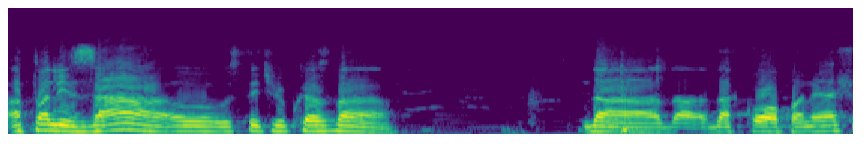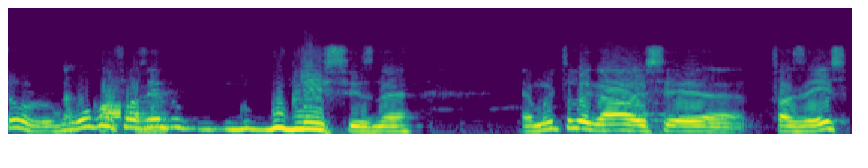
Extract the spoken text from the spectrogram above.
atualizar o Street View por causa da, da, da, da Copa, né? Acho o Google Copa, fazendo gu- googlices, né? É muito legal esse, eh, fazer isso.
